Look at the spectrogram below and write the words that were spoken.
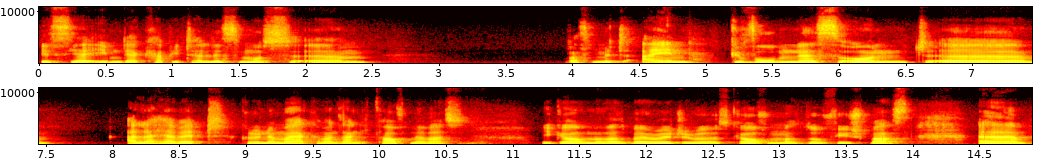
ist ja eben der Kapitalismus ähm, was mit eingewobenes und äh, aller Herbert Grönemeyer kann man sagen, ich kaufe mir was, Ich kaufe mir was bei Rituals. Kaufen macht so viel Spaß. Ähm,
